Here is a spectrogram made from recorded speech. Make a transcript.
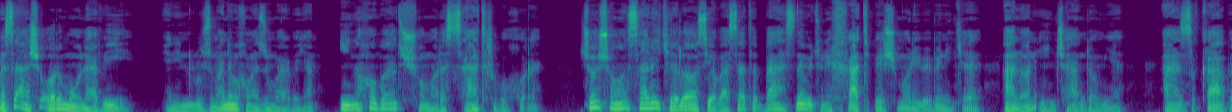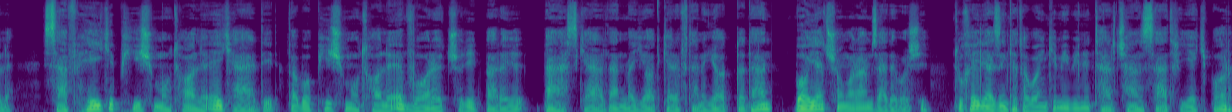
مثل اشعار مولوی یعنی لزوما نمی‌خوام از اون ور بگم. اینها باید شماره سطر بخوره. چون شما سر کلاس یا وسط بحث نمی‌تونی خط بشماری ببینی که الان این چندمیه. از قبل صفحه‌ای که پیش مطالعه کردید و با پیش مطالعه وارد شدید برای بحث کردن و یاد گرفتن و یاد دادن باید شماره هم زده باشید تو خیلی از این کتابا این که می‌بینید تر چند سطر یک بار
